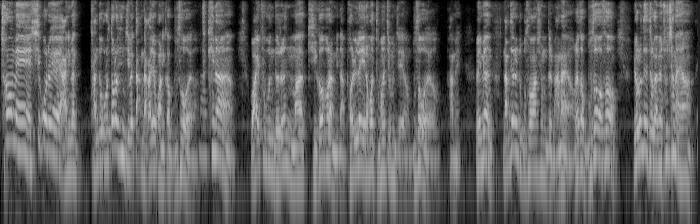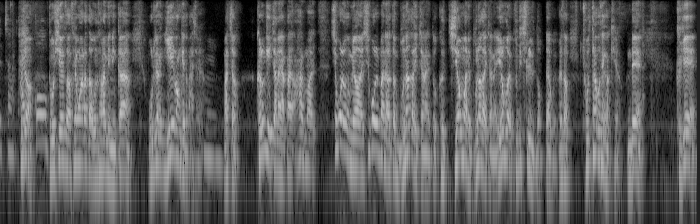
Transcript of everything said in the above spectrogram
처음에 시골에 아니면 단독으로 떨어진 집에 딱 나가려고 하니까 무서워요 맞아. 특히나 와이프분들은 막 기겁을 합니다 벌레 이런 건 두 번째 문제예요 무서워요 밤에 왜냐면 남자들도 무서워하시는 분들 많아요 그래서 무서워서 요런 데 들어가면 좋잖아요. 그죠? 밝고. 도시에서 생활하다 온 사람이니까 우리랑 이해관계도 맞아요 음. 맞죠? 그런 게 있잖아요. 약간 아, 뭐 시골에 오면 시골만의 어떤 문화가 있잖아요. 또 그 지역만의 문화가 있잖아요. 이런 거에 부딪힐 일도 없다고요. 그래서 좋다고 생각해요. 근데 그게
